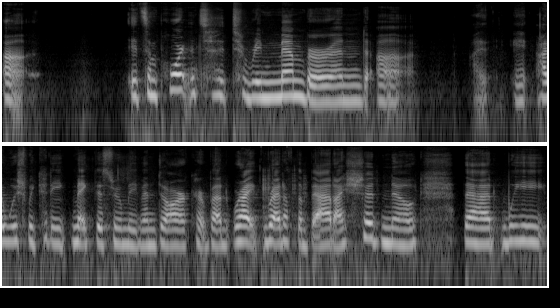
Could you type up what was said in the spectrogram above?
Uh, it's important to, to remember, and uh, I wish we could make this room even darker, but right, right off the bat, I should note that we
